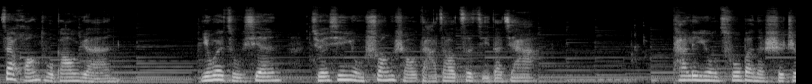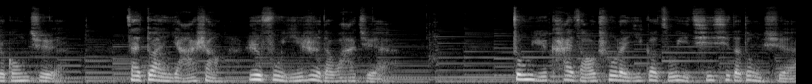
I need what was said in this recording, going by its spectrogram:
在黄土高原，一位祖先决心用双手打造自己的家。他利用粗笨的石质工具，在断崖上日复一日的挖掘，终于开凿出了一个足以栖息的洞穴。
